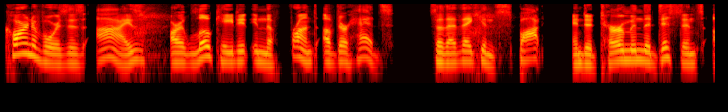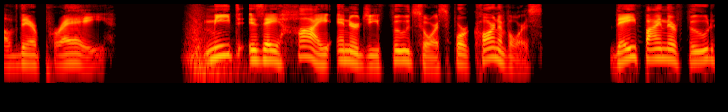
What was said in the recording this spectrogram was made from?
carnivores' eyes are located in the front of their heads so that they can spot and determine the distance of their prey. Meat is a high energy food source for carnivores. They find their food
